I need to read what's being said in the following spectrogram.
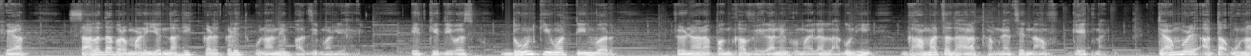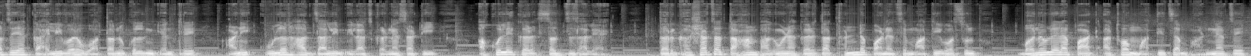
खेळात सालदाप्रमाणे यंदाही कडकडीत उन्हाने बाजी मारली आहे. इतके दिवस दोन किंवा तीन वर फिरणारा पंखा वेगाने घुमायला लागूनही घामाचा धारा थांबण्याचे नाव घेत नाही. त्यामुळे आता उन्हाच्या या कायलीवर वातानुकूलन यंत्रे आणि कूलर हा जालीम इलाज करण्यासाठी अकोलेकर सज्ज झाले आहेत. तर घशाचा तहान भागवण्याकरिता थंड पाण्याचे मातीपासून बनवलेल्या पाट अथवा मातीच्या भांडण्याचे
